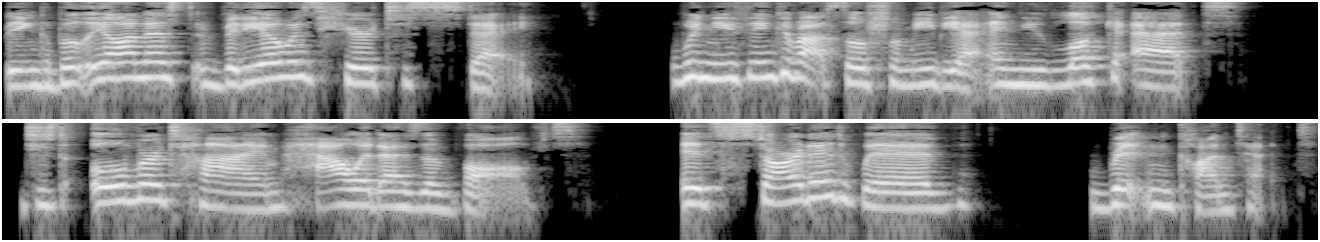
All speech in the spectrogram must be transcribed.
being completely honest, video is here to stay. When you think about social media and you look at just over time how it has evolved, it started with written content.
